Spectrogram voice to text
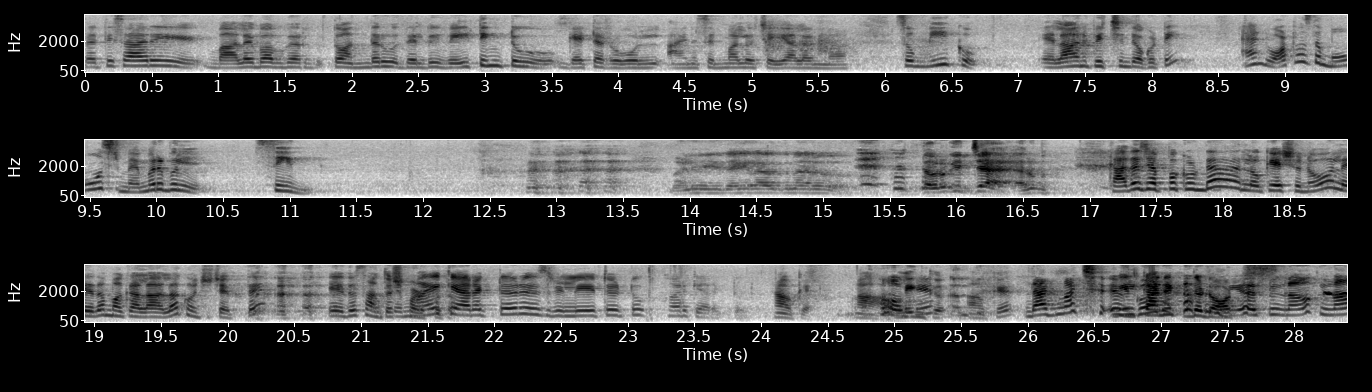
ప్రతిసారి బాలయ్య బాబు గారితో అందరూ they'll be waiting to get a role ఆయన సినిమాలో చేయాలన్నా సో మీకు ఎలా అనిపించింది ఒకటి? And what was the most memorable scene మళ్ళీ ఇచ్చా. కథ చెప్పకుండా లొకేషనో లేదా మాకు అలా అలా కొంచెం చెప్తే ఏదో My సంతోషపడుతుంది character is related to her character. Okay link okay We'll good. connect the dots. yes, now, now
